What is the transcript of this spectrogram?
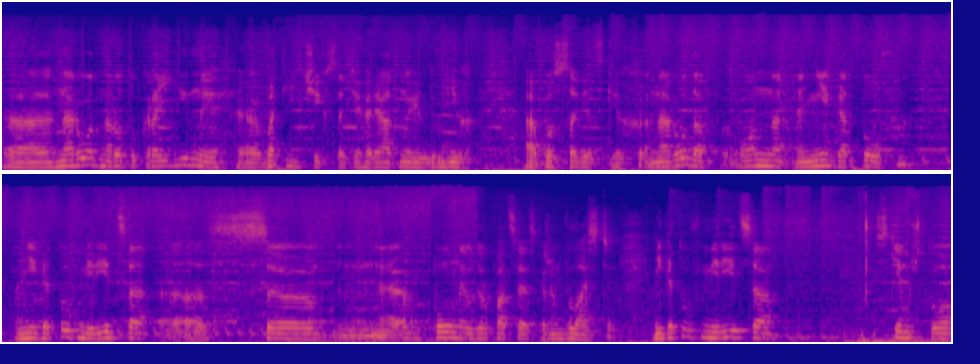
народ, народ Украины, в отличие, кстати говоря, от многих других постсоветских народов, он не готов не готов мириться с полной узурпацией, скажем, власти, не готов мириться с тем, что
